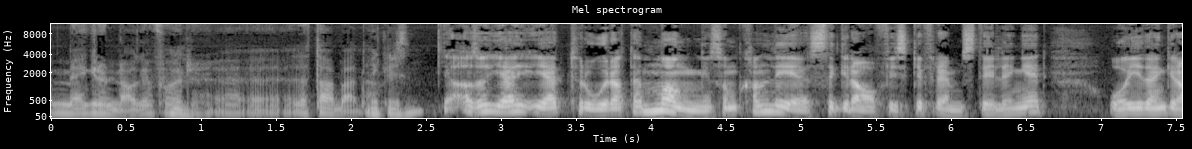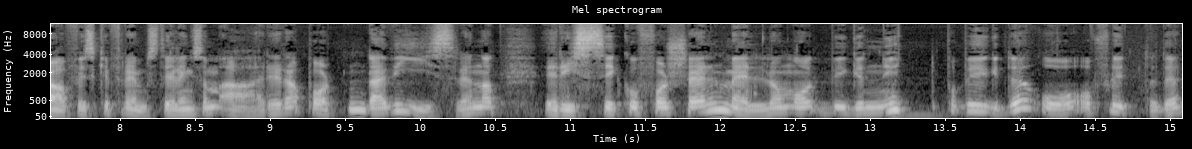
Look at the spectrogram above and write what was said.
med grunnlaget for mm. dette arbeidet. Ja, altså jeg, jeg tror at det er mange som kan lese grafiske fremstillinger. Og i den grafiske fremstilling som er i rapporten, der viser en at risikoforskjellen mellom å bygge nytt på Bygdø og å flytte det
